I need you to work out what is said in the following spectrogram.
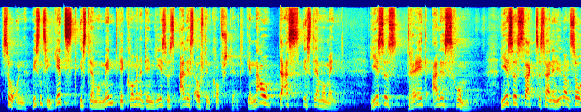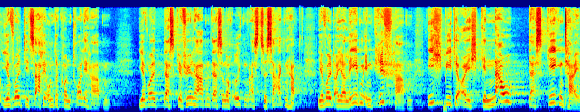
So, und wissen Sie, jetzt ist der Moment gekommen, an dem Jesus alles auf den Kopf stellt. Genau das ist der Moment. Jesus dreht alles rum. Jesus sagt zu seinen Jüngern so, ihr wollt die Sache unter Kontrolle haben. Ihr wollt das Gefühl haben, dass ihr noch irgendwas zu sagen habt. Ihr wollt euer Leben im Griff haben. Ich biete euch genau das Gegenteil.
